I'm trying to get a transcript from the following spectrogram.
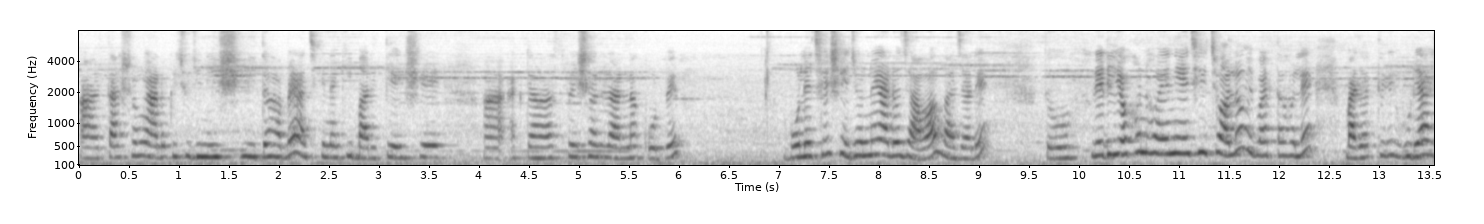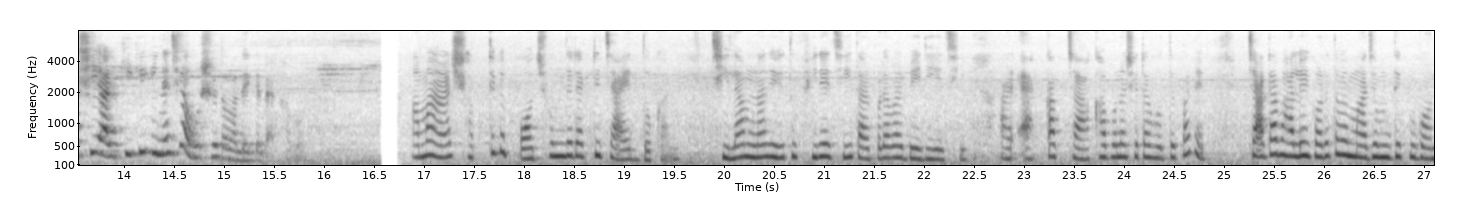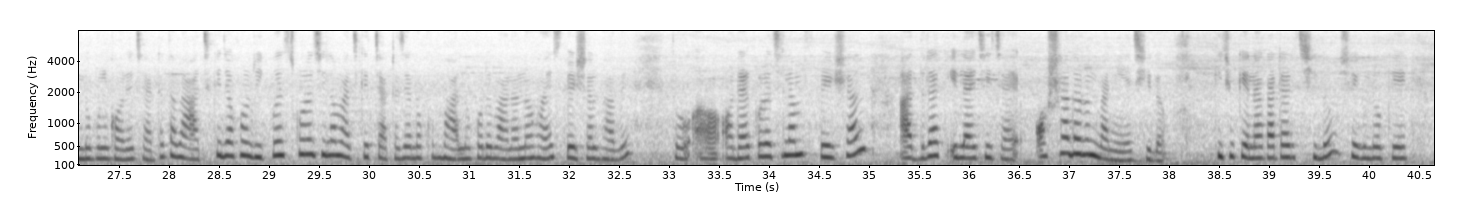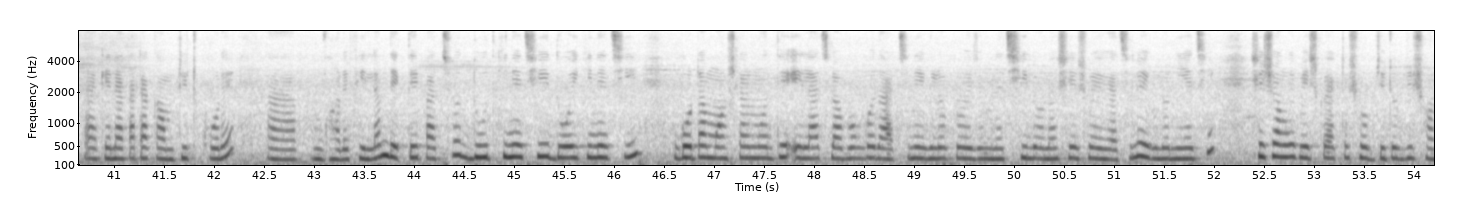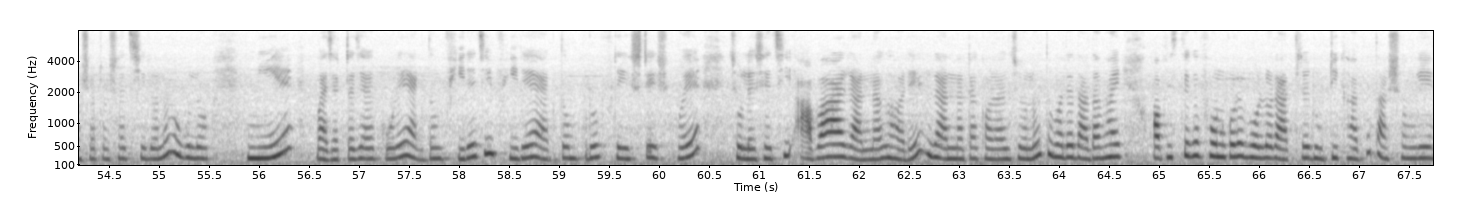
আর তার সঙ্গে আরও কিছু জিনিস নিতে হবে। আজকে নাকি বাড়িতে এসে একটা স্পেশাল রান্না করবে বলেছে সেই জন্যই আরও যাওয়া বাজারে। তো রেডি যখন হয়ে নিয়েছি, চলো এবার তাহলে বাজার থেকে ঘুরে আসি। আর কি কি কিনেছি অবশ্যই তোমাদেরকে দেখাবো। আমার সব থেকে পছন্দের একটি চায়ের দোকান। ছিলাম না, যেহেতু ফিরেছি, তারপরে আবার বেরিয়েছি। আর এক কাপ চা খাব না সেটা হতে পারে? চাটা ভালোই করে, তবে মাঝে মধ্যে একটু গন্ডগোল করে চাটা। তবে আজকে যখন রিকোয়েস্ট করেছিলাম আজকে চাটা যেন খুব ভালো করে বানানো হয় স্পেশালভাবে তো অর্ডার করেছিলাম স্পেশাল আদরাক ইলাইচি চায়। অসাধারণ বানিয়েছিল। কিছু কেনাকাটার ছিল, সেগুলোকে কেনাকাটা কমপ্লিট করে ঘরে ফিরলাম, দেখতেই পাচ্ছ, দুধ কিনেছি, দই কিনেছি, গোটা মশলার মধ্যে এলাচ, লবঙ্গ, দারচিনি এগুলোর প্রয়োজন মানে ছিল না, শেষ হয়ে গেছিল, এগুলো নিয়েছি। সে সঙ্গে বেশ কয়েকটা সবজি টবজি শশা টশা ছিল না, ওগুলো নিয়ে বাজার টাজার করে একদম ফিরেছি, ফিরে একদম পুরো ফ্রেশ ট্রেশ হয়ে চলে এসেছি আবার রান্নাঘরে। রান্নাটা করার জন্য তোমাদের দাদাভাই অফিস থেকে ফোন করে বলল, রাত্রে রুটি খাবে, তার সঙ্গে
